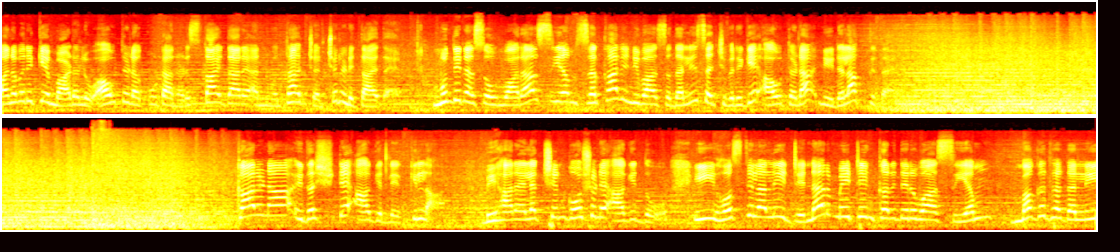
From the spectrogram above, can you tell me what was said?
ಮನವರಿಕೆ ಮಾಡಲು ಔತಣ ಕೂಟ ನಡೆಸ್ತಾ ಇದ್ದಾರೆ ಅನ್ನುವಂತಹ ಚರ್ಚೆ ನಡೀತಾ ಇದೆ. ಮುಂದಿನ ಸೋಮವಾರ ಸಿಎಂ ಸರ್ಕಾರಿ ನಿವಾಸದಲ್ಲಿ ಸಚಿವರಿಗೆ ಔತಣ ನೀಡಲಾಗ್ತಿದೆ. ಇದಷ್ಟೇ ಆಗಿರ್ಲಿಕ್ಕಿಲ್ಲ. ಬಿಹಾರ ಎಲೆಕ್ಷನ್ ಘೋಷಣೆ ಆಗಿದ್ದು, ಈ ಹೊಸ್ತಿಲಲ್ಲಿ ಡಿನ್ನರ್ ಮೀಟಿಂಗ್ ಕರೆದಿರುವ ಸಿಎಂ ಮಗಧದಲ್ಲಿ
